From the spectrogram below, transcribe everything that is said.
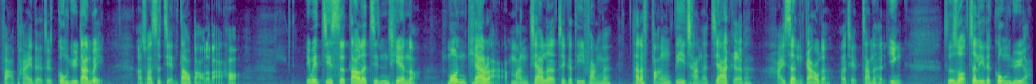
法拍的这个公寓单位啊，算是捡到宝了吧，哈。因为即使到了今天呢，Monkara 满加勒这个地方呢，它的房地产的价格呢还是很高的，而且站得很硬。就是说，这里的公寓啊，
